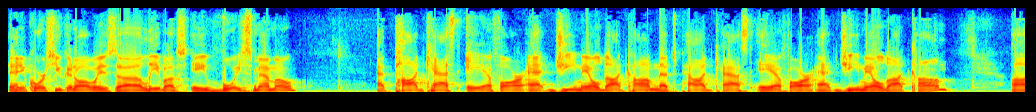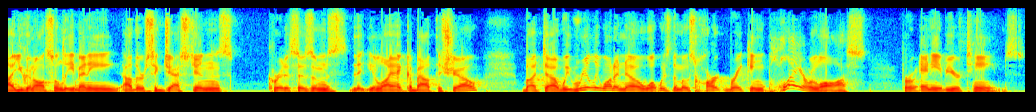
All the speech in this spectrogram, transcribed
And of course, you can always uh, leave us a voice memo at podcastafr at gmail.com. That's podcastafr at gmail.com. Uh, you can also leave any other suggestions, criticisms that you like about the show. But uh, we really want to know what was the most heartbreaking player loss for any of your teams.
